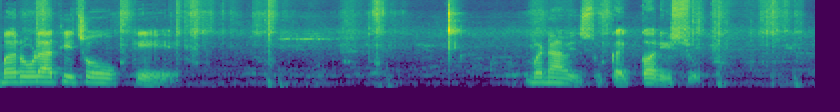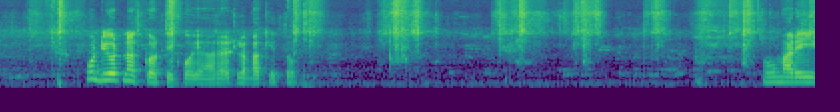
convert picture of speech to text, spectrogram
બરોડાથી છો ઓકે બનાવીશું કંઈક કરીશું હું ડ્યુટ નથી કરતી કોઈ યાર એટલે બાકી તો. હું મારી,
